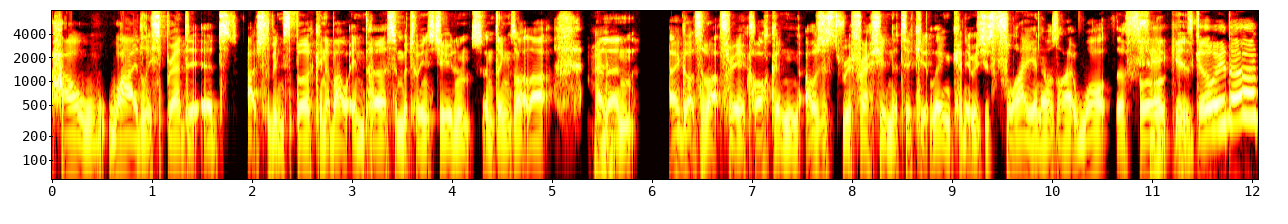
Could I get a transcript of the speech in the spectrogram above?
how widely spread it had actually been spoken about in person between students and things like that. And then I got to about three o'clock and I was just refreshing the ticket link and it was just flying. I was like, what the fuck Sick. is going on?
